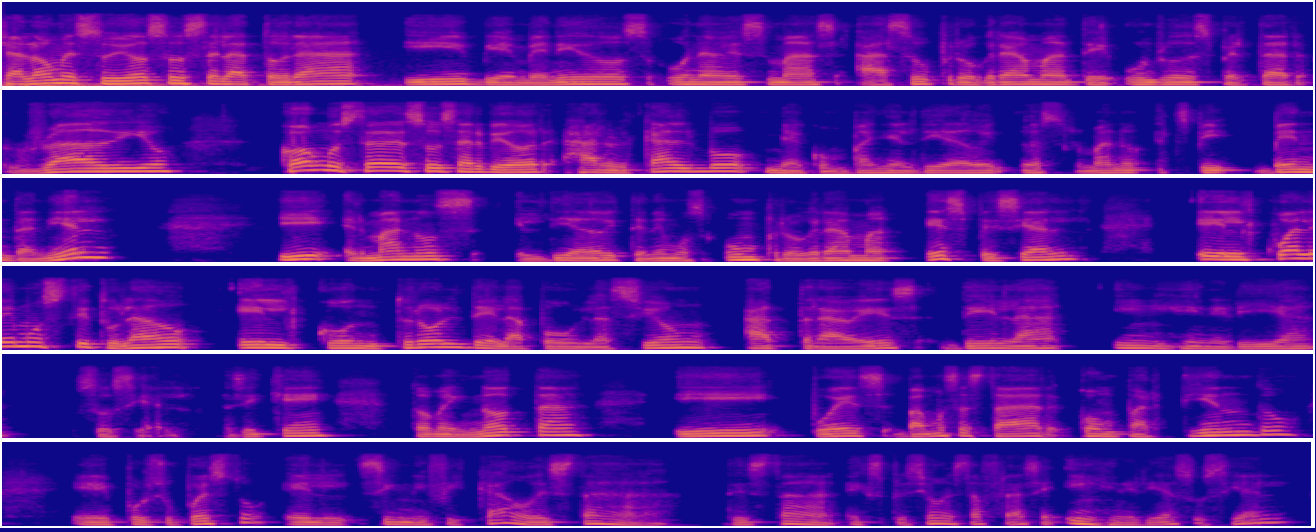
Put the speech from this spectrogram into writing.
Shalom estudiosos de la Torá y bienvenidos una vez más a su programa de Un Rudo Despertar Radio. Con ustedes su servidor Harold Calvo, me acompaña el día de hoy nuestro hermano XP Ben Daniel. Y hermanos, el día de hoy tenemos un programa especial, el cual hemos titulado El control de la población a través de la ingeniería social. Así que tomen nota y pues vamos a estar compartiendo, eh, por supuesto, el significado de esta, de esta expresión, esta frase, ingeniería social.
